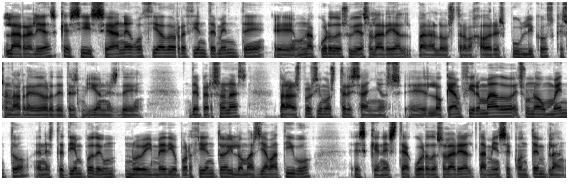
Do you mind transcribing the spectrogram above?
La realidad es que sí, se ha negociado recientemente eh, un acuerdo de subida salarial para los trabajadores públicos, que son alrededor de 3 millones de, personas, para los próximos tres años. Eh, lo que han firmado es un aumento en este tiempo de un 9,5% y lo más llamativo es que en este acuerdo salarial también se contemplan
